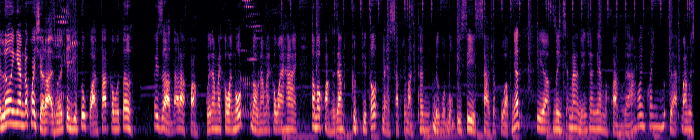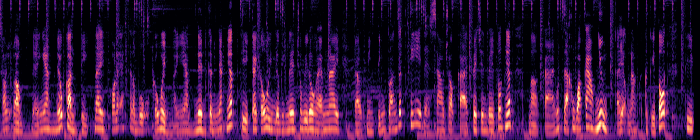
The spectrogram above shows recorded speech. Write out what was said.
Hello anh em đã quay trở lại với kênh youtube của Anfast Computer. Bây giờ đã là khoảng cuối năm 2021, đầu năm 2022 là một khoảng thời gian cực kỳ tốt để sắm cho bản thân được một bộ PC sao cho phù hợp nhất. Thì à, mình sẽ mang đến cho anh em một khoảng giá loanh quanh mức giá 36 triệu đồng. Để anh em nếu cần thì đây có lẽ sẽ là bộ cấu hình mà anh em nên cân nhắc nhất. Thì cái cấu hình được mình lên trong video ngày hôm nay là mình tính toán rất kỹ để sao cho cái P trên P tốt nhất mà cái mức giá không quá cao nhưng cái hiệu năng phải cực kỳ tốt. Thì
